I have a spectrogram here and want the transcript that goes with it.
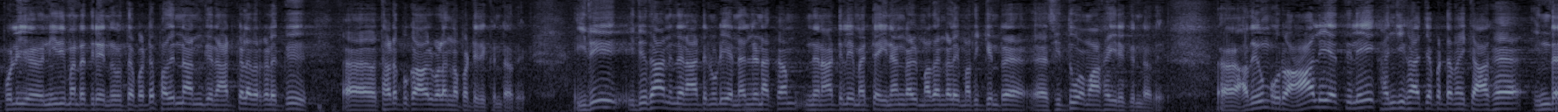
பொலி நீதிமன்றத்திலே நிறுத்தப்பட்டு பதினான்கு நாட்கள் அவர்களுக்கு தடுப்பு காவல் வழங்கப்பட்டிருக்கின்றது. இது இதுதான் இந்த நாட்டினுடைய நல்லிணக்கம். இந்த நாட்டிலே மற்ற இனங்கள் மதங்களை மதிக்கின்ற சித்துவமாக இருக்கின்றது. அதுவும் ஒரு ஆலயத்திலே கஞ்சி காய்ச்சப்பட்டமைக்காக இந்த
